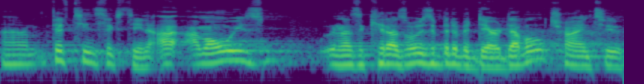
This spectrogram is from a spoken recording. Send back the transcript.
um, 15, 16, I, I'm always, when I was a kid, I was always a bit of a daredevil, trying to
